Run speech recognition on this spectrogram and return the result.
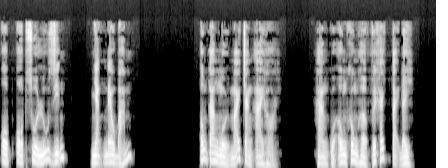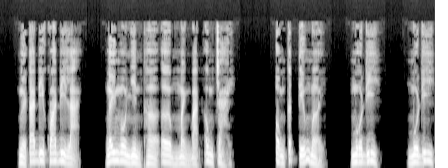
ộp ộp xua lũ dĩn, nhặng đeo bám. Ông ta ngồi mãi chẳng ai hỏi. Hàng của ông không hợp với khách tại đây. Người ta đi qua đi lại, ngây ngô nhìn thờ ơ mảnh bạt ông trải. Ông cất tiếng mời, mua đi, mua đi,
